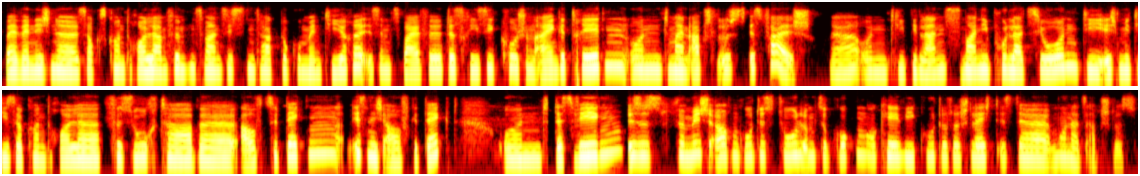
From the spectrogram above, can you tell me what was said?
Weil wenn ich eine SOX-Kontrolle am 25. Tag dokumentiere, ist im Zweifel das Risiko schon eingetreten und mein Abschluss ist falsch. Ja, und die Bilanzmanipulation, die ich mit dieser Kontrolle versucht habe aufzudecken, ist nicht aufgedeckt. Und deswegen ist es für mich auch ein gutes Tool, um zu gucken, okay, wie gut oder schlecht ist der Monatsabschluss.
